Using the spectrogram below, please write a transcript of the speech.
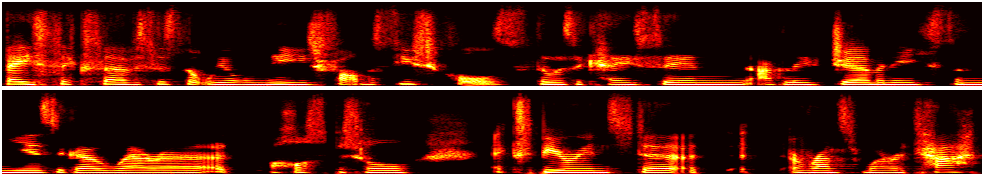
basic services that we all need, pharmaceuticals. There was a case in, I believe, Germany some years ago where a, a hospital experienced a, a, ransomware attack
